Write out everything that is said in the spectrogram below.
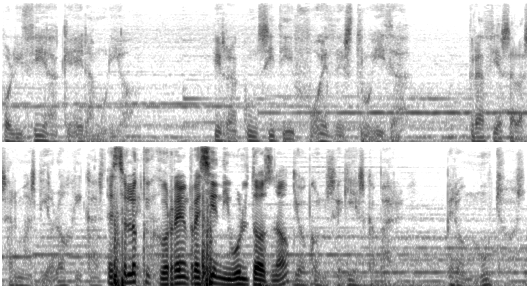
Policía que era murió. Y Raccoon City fue destruida. Gracias a las armas biológicas. Esto es lo que ocurre en Resident Evil 2, ¿no? Yo conseguí escapar, pero muchos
